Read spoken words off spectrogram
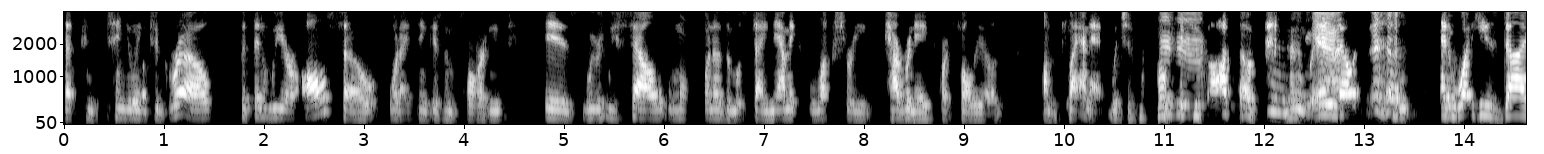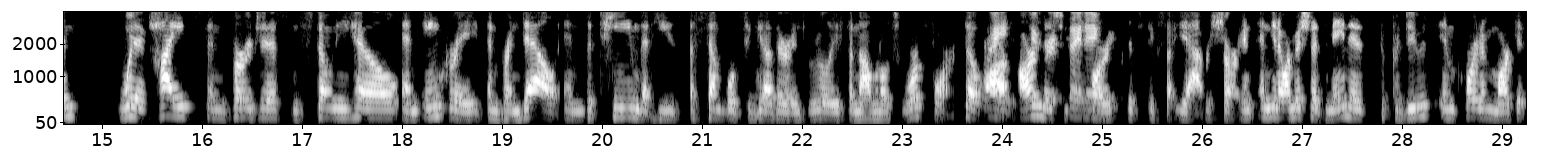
that's continuing to grow. But then we are also, what I think is important, is we, we sell one of the most dynamic luxury Cabernet portfolios on the planet, which is mm-hmm. which is awesome. Yes. you know, and, and what he's done with Heitz and Burgess and Stony Hill and Ink Grade and Brendel and the team that he's assembled together is really phenomenal to work for. So right. our, our mission, exciting. of course, it's exciting. Yeah, for sure. And, and, you know, our mission at Demeine is to produce, import, and market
